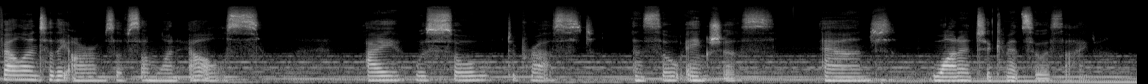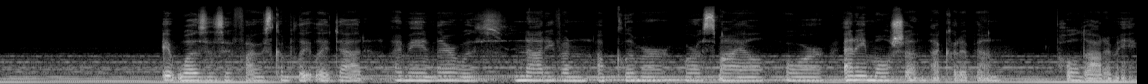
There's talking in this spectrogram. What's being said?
fell into the arms of someone else. I was so depressed and so anxious and wanted to commit suicide. It was as if I was completely dead. I mean, there was not even a glimmer or a smile or an emotion that could have been pulled out of me.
